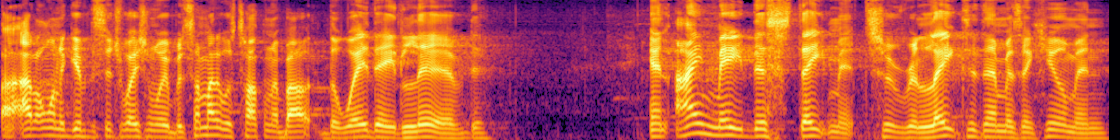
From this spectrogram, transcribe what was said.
I don't want to give the situation away, but somebody was talking about the way they lived. And I made this statement to relate to them as a human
